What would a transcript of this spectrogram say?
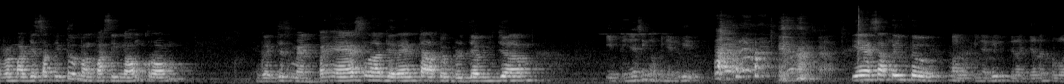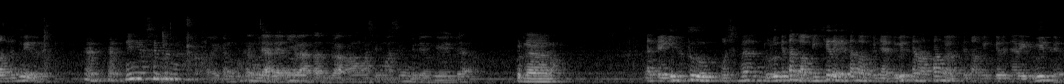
remaja saat itu emang pasti nongkrong. Nggak jelas main PS lah di rental sampai berjam-jam. Intinya sih nggak punya duit. Ya satu itu. Kalau punya duit jalan-jalan ke luar negeri. Gitu. iya sih benar. Kan pekerjaannya latar belakang masing-masing beda-beda. benar. Nah kayak gitu tuh. Maksudnya dulu kita nggak mikir ya kita nggak punya duit kenapa nggak kita mikir nyari duit ya?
